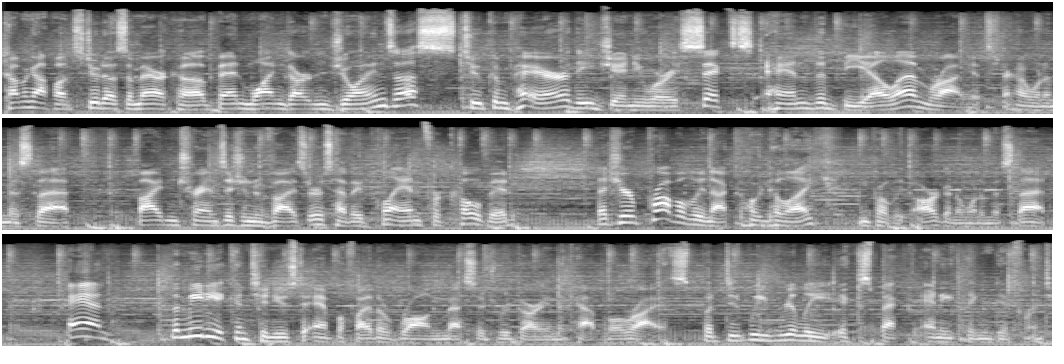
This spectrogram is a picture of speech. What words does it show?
Coming up on Stu Does America, Ben Weingarten joins us to compare the January 6th and the BLM riots. You're going to want to miss that. Biden transition advisors have a plan for COVID that you're probably not going to like. You probably are going to want to miss that. And the media continues to amplify the wrong message regarding the Capitol riots. But did we really expect anything different?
